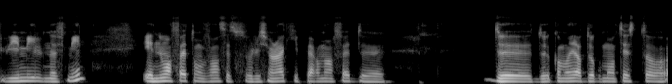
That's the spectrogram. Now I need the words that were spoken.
8 000, 9 000 et nous, en fait, on vend cette solution-là qui permet en fait de de? D'augmenter ce taux.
